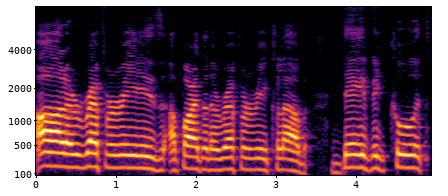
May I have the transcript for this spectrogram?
All the referees are part of the referee club. David Coote,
